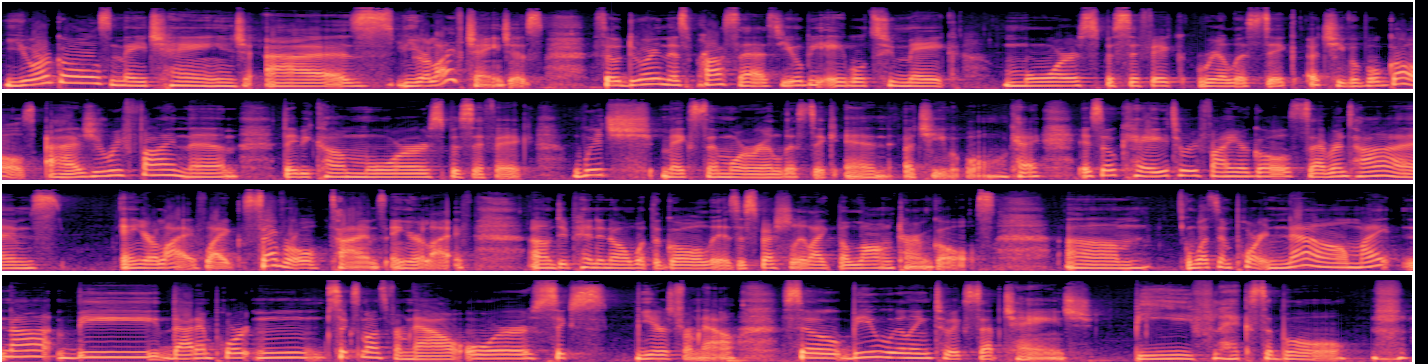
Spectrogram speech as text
Your goals may change as your life changes. So during this process, you'll be able to make more specific, realistic, achievable goals. As you refine them, they become more specific, which makes them more realistic and achievable. Okay. It's okay to refine your goals seven times in your life, like several times in your life, um, depending on what the goal is, especially like the long term goals. Um, what's important now might not be that important six months from now or six years from now. So be willing to accept change. Be flexible.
